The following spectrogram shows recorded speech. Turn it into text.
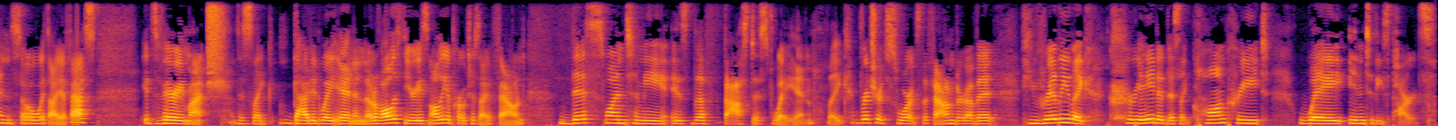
And so with IFS, it's very much this like guided way in. And out of all the theories and all the approaches I've found, this one to me is the fastest way in. Like Richard Schwartz, the founder of it, he really like created this like concrete way into these parts.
